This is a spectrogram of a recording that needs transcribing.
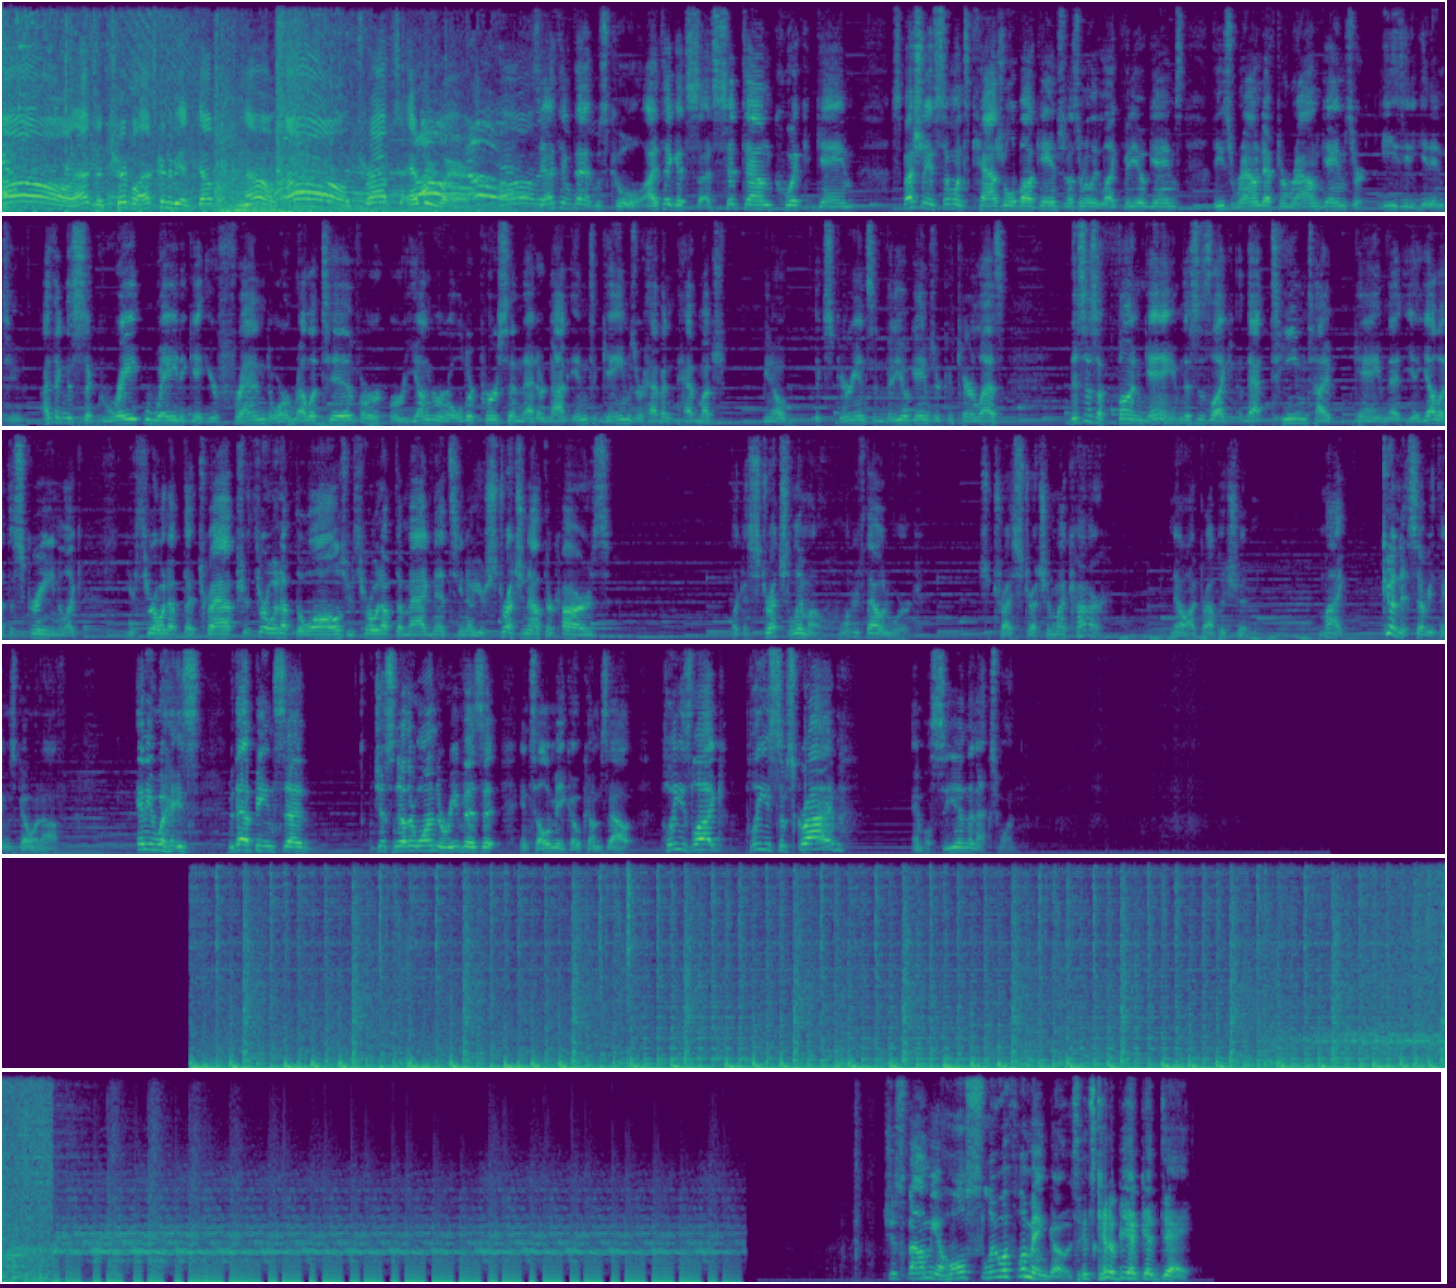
Oh, that's a triple. That's going to be a double. No. Oh, traps everywhere. Oh, oh see, I think that was cool. I think it's a sit-down, quick game, especially if someone's casual about games and doesn't really like video games. These round after round games are easy to get into. I think this is a great way to get your friend or relative or, or younger or older person that are not into games or haven't had much, you know, experience in video games or could care less this is a fun game. This is like that team type game that you yell at the screen like you're throwing up the traps, you're throwing up the walls, you're throwing up the magnets, you know, you're stretching out their cars. Like a stretch limo. I wonder if that would work. Should try stretching my car. No, I probably shouldn't. My goodness, everything's going off. Anyways, with that being said, just another one to revisit until Amico comes out. Please like, please subscribe, and we'll see you in the next one. Just found me a whole slew of flamingos. It's going to be a good day.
